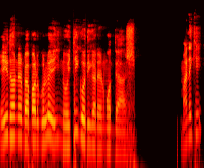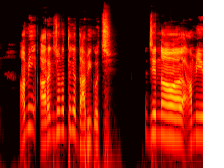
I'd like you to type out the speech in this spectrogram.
এই ধরনের ব্যাপারগুলো এই নৈতিক অধিকারের মধ্যে আসে। মানে কি? আমি আরেকজনের থেকে দাবি করছি যে, না, আমি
